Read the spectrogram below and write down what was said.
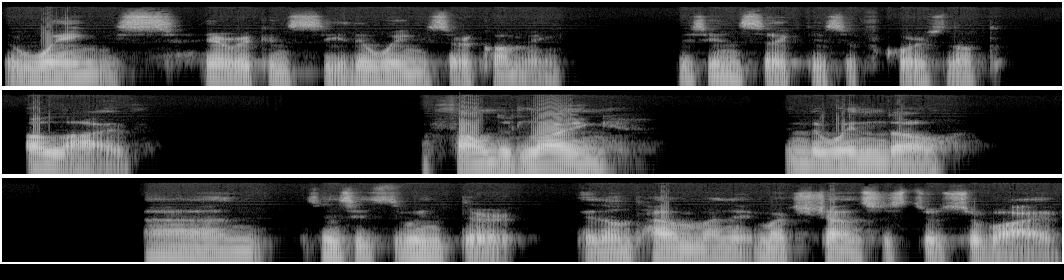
the wings. Here we can see the wings are coming. This insect is of course not alive. I found it lying in the window. And since it's winter, they don't have many, much chances to survive.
